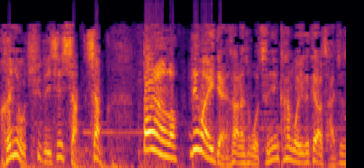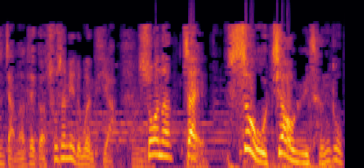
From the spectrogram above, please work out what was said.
很有趣的一些想象。当然了，另外一点上来说，我曾经看过一个调查，就是讲到这个出生率的问题啊，说呢，在受教育程度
